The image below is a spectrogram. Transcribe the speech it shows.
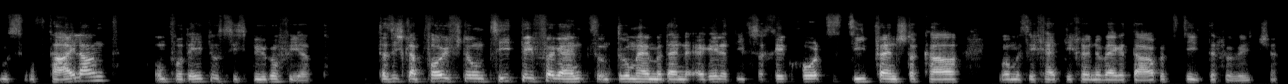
aus, auf Thailand und von dort aus ins Büro führt. Das ist, glaube ich, fünf Stunden Zeitdifferenz und darum haben wir dann ein relativ kurzes Zeitfenster gehabt, wo man sich hätte können während der Arbeitszeiten verwünschen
